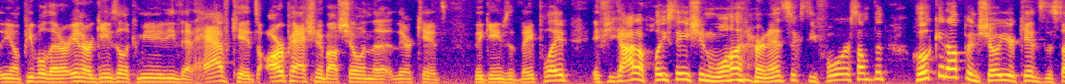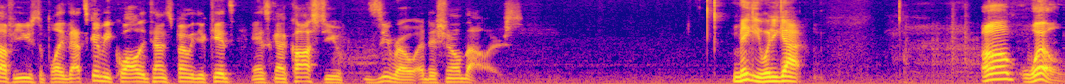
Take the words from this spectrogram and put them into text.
you know, people that are in our Gamezilla community that have kids are passionate about showing the, their kids the games that they played. If you got a PlayStation 1 or an N64 or something, hook it up and show your kids the stuff you used to play. That's going to be quality time spent with your kids, and it's going to cost you zero additional dollars. Miggy, what do you got? Um, well,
